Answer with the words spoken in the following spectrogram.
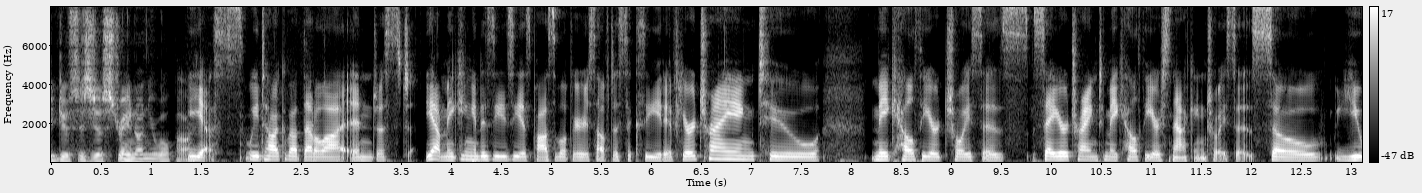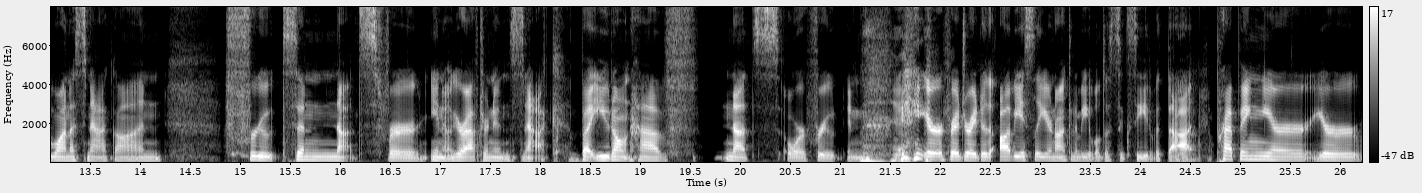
reduces your strain on your willpower. Yes, we talk about that a lot and just, yeah, making it as easy as possible for yourself to succeed. If you're trying to make healthier choices, say you're trying to make healthier snacking choices. So you want to snack on fruits and nuts for, you know, your afternoon snack, but you don't have nuts or fruit in your refrigerator. Obviously you're not going to be able to succeed with that. Prepping your your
